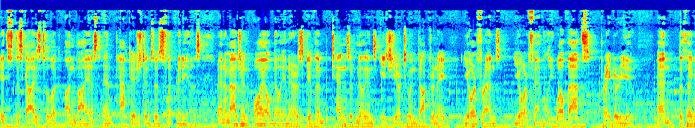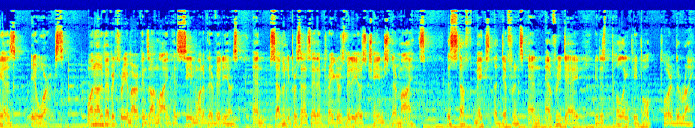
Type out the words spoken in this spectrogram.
it's disguised to look unbiased and packaged into slick videos. And imagine oil billionaires give them tens of millions each year to indoctrinate your friends, your family. Well, that's PragerU. And the thing is, it works. One out of every three Americans online has seen one of their videos, and 70% say that Prager's videos changed their minds. This stuff makes a difference, and every day it is pulling people toward the right.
